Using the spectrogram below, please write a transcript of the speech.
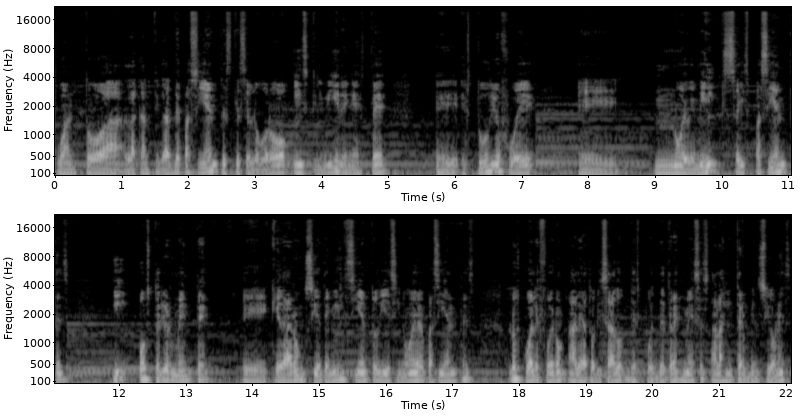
cuanto a la cantidad de pacientes que se logró inscribir en este eh, estudio fue eh, 9.006 pacientes y posteriormente eh, quedaron 7.119 pacientes, los cuales fueron aleatorizados después de tres meses a las intervenciones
